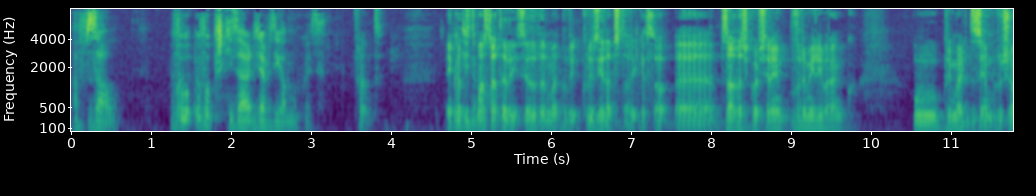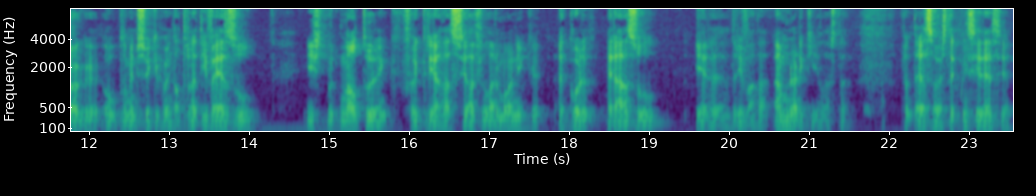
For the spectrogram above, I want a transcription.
Afzal. Eu vou, eu vou pesquisar e já vos digo alguma coisa. Pronto. Enquanto Continua. o Tomás trata disso, eu dou uma curi- curiosidade histórica só. Uh, apesar das cores serem vermelho e branco, o 1 de dezembro joga, ou pelo menos o seu equipamento alternativo é azul. Isto porque na altura em que foi criada a Sociedade Filarmónica, a cor era azul e era derivada à monarquia, lá está. Pronto, era só esta coincidência.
